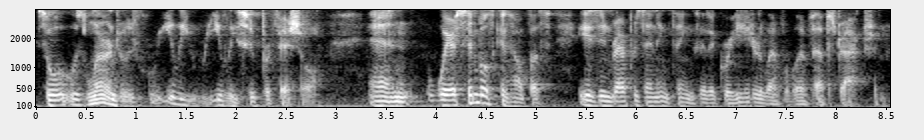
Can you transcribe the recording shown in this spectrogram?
So what was learned was really, really superficial. And where symbols can help us is in representing things at a greater level of abstraction.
